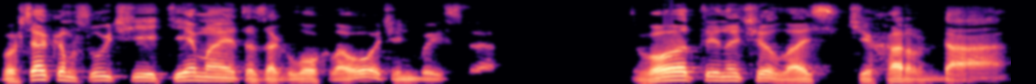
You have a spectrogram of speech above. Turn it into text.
Во всяком случае, тема эта заглохла очень быстро. Вот и началась чехарда.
